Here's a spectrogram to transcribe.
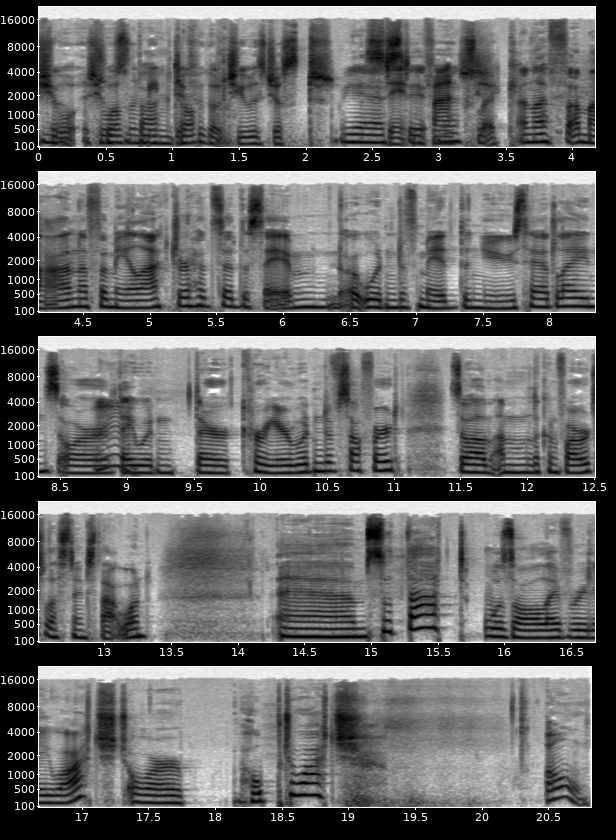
She, No, she, she wasn't wasn't being backed up. difficult. She was just yeah, stating facts. Like, and if a man, if a male actor had said the same, it wouldn't have made the news headlines, or Hmm. they wouldn't, their career wouldn't have suffered. So I'm, I'm looking forward to listening to that one. Um, so that was all I've really watched or hope to watch. Oh,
